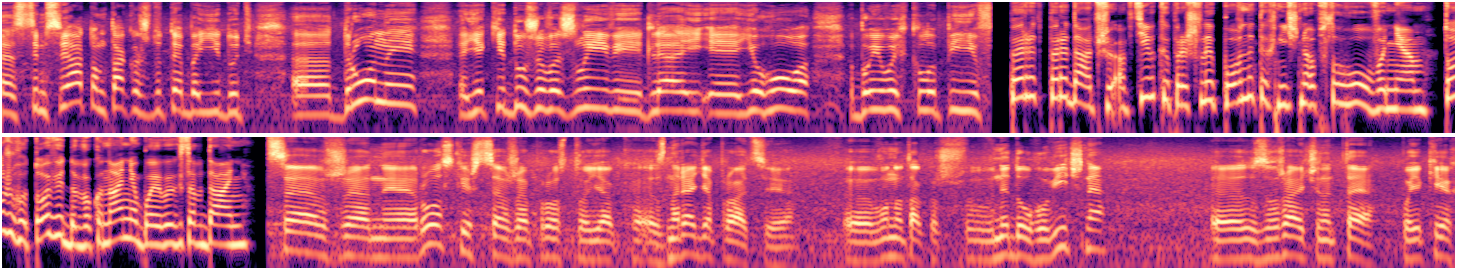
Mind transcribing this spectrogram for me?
Е, З цим святом також до тебе їдуть е, дрони, які дуже важливі для е, його бойових клопів. Перед передачею автівки пройшли повне технічне обслуговування, тож готові до виконання бойових завдань. Це вже не розкіш, це вже просто як знаряддя праці. Воно також недовговічне, зважаючи на те, по яких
